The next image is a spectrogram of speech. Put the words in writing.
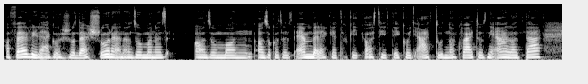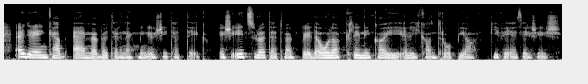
A felvilágosodás során azonban az azonban azokat az embereket, akik azt hitték, hogy át tudnak változni állattá, egyre inkább elmebetegnek minősítették. És így született meg például a klinikai likantrópia kifejezés is.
